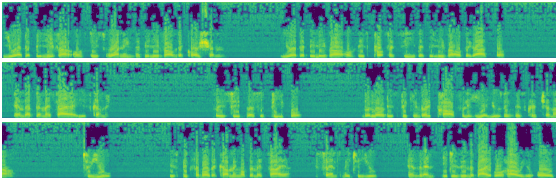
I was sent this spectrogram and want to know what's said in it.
you are the believer of this warning, the believer of the caution, you are the believer of this prophecy, the believer of the gospel, and that the Messiah is coming. So you see, blessed people, the Lord is speaking very powerfully here, using this scripture now to you. He speaks about the coming of the Messiah. He sends me to you, and then it is in the Bible how you ought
